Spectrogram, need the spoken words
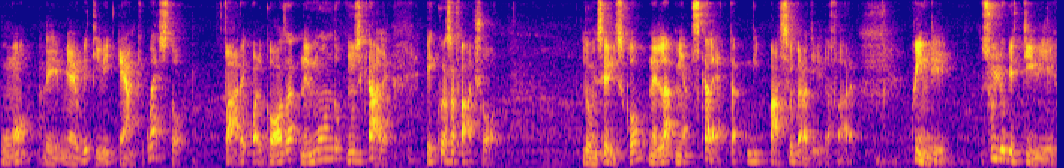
uno dei miei obiettivi è anche questo, fare qualcosa nel mondo musicale. E cosa faccio? Lo inserisco nella mia scaletta di passi operativi da fare. Quindi sugli obiettivi,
